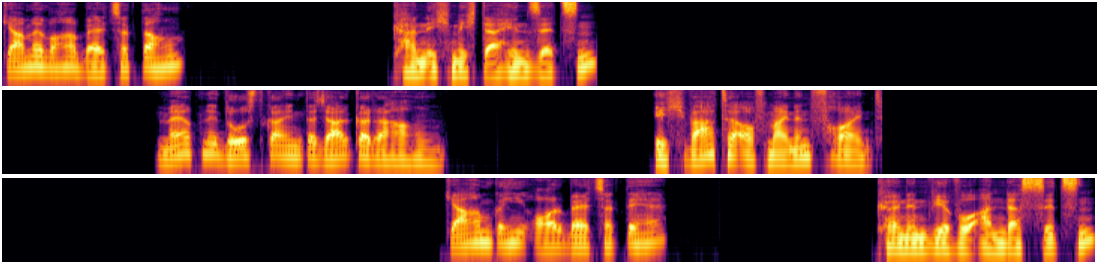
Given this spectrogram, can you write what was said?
क्या मैं वहाँ बैठ सकता हूँ Kann ich mich da hinsetzen? मैं अपने दोस्त का इंतजार कर रहा हूँ Ich warte auf meinen Freund. क्या हम कहीं और बैठ सकते हैं Können wir woanders sitzen?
